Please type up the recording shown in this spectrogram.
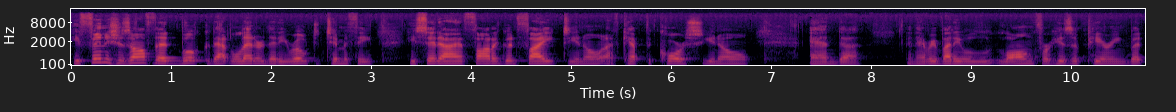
he finishes off that book, that letter that he wrote to Timothy. He said, I have fought a good fight, you know, I've kept the course, you know, and, uh, and everybody will long for his appearing. But,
